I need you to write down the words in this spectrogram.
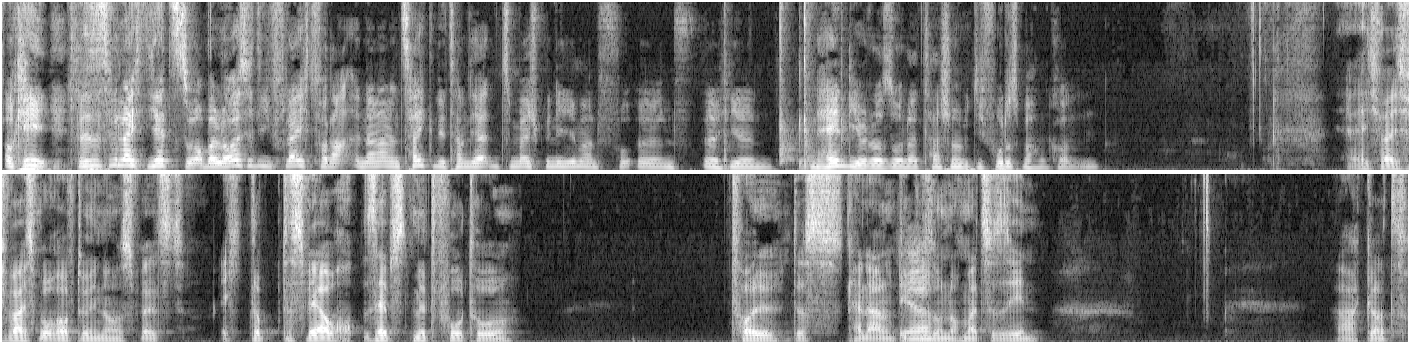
Okay, das ist vielleicht jetzt so, aber Leute, die vielleicht von einer, in einer anderen Zeit gelebt haben, die hatten zum Beispiel nicht immer ein, äh, ein, äh, hier ein, ein Handy oder so in der Tasche, damit die Fotos machen konnten. ja ich, weiß, ich weiß, worauf du hinaus willst. Ich glaube, das wäre auch selbst mit Foto toll, das, keine Ahnung, die Ja. Person nochmal zu sehen. Ach Gott.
